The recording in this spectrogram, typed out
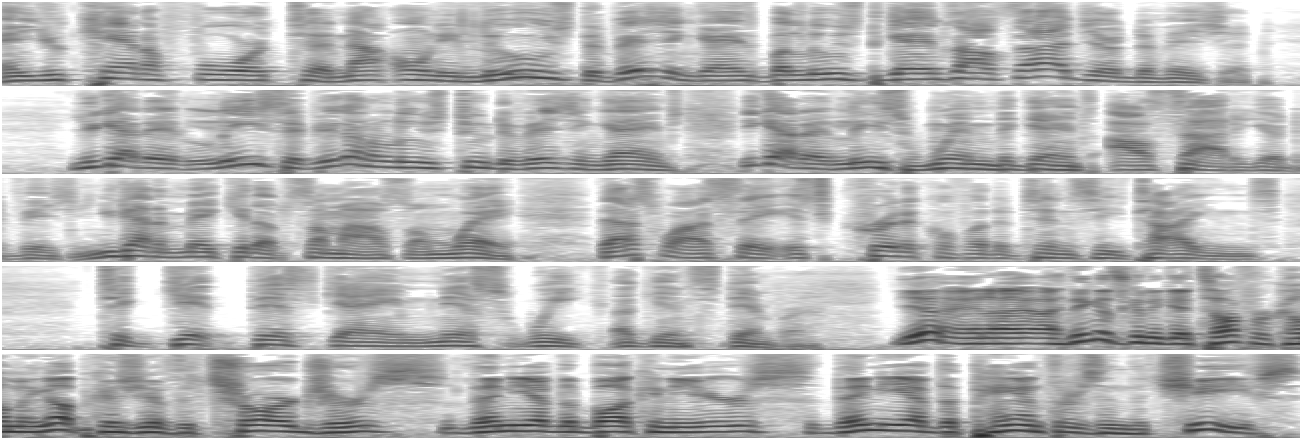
And you can't afford to not only lose division games, but lose the games outside your division. You got to at least, if you're going to lose two division games, you got to at least win the games outside of your division. You got to make it up somehow, some way. That's why I say it's critical for the Tennessee Titans to get this game this week against Denver. Yeah, and I, I think it's going to get tougher coming up because you have the Chargers, then you have the Buccaneers, then you have the Panthers and the Chiefs.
